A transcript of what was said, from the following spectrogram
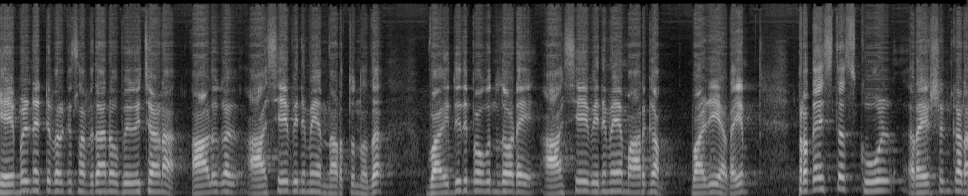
കേബിൾ നെറ്റ്വർക്ക് സംവിധാനം ഉപയോഗിച്ചാണ് ആളുകൾ ആശയവിനിമയം നടത്തുന്നത്. വൈദ്യുതി പോകുന്നതോടെ ആശയവിനിമയ മാർഗം വഴിയടയും. പ്രദേശത്തെ സ്കൂൾ റേഷൻ കട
